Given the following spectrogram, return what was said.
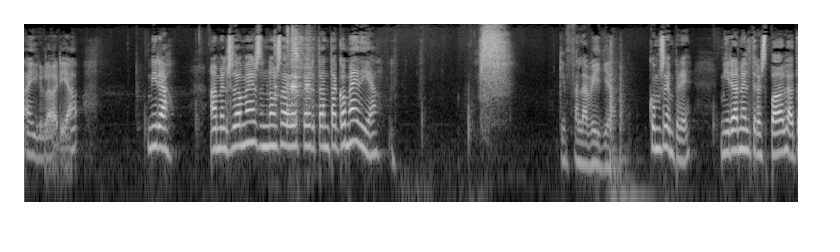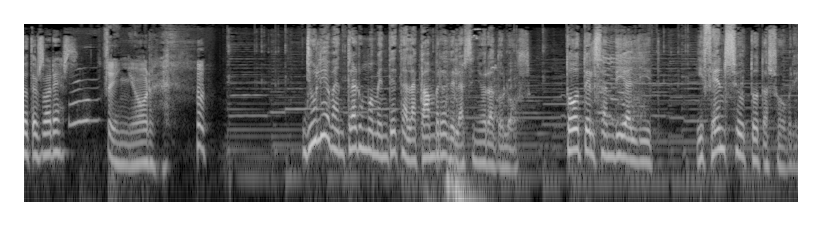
Ai, Glòria. Mira, amb els homes no s'ha de fer tanta comèdia. Què fa la vella? Com sempre, mirant el trespol a totes hores. Senyor... Júlia va entrar un momentet a la cambra de la senyora Dolors. Tot el sandia al llit i fent-se-ho tot a sobre.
